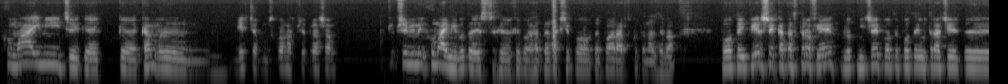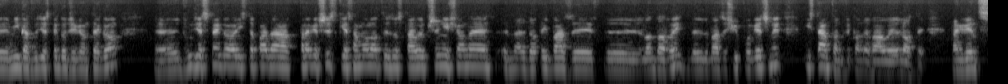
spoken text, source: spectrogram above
Humajmi, czy nie chciałbym skłamać, przepraszam, przyjmijmy Humajmi, bo to jest chyba tak się po, po arabsku to nazywa. Po tej pierwszej katastrofie lotniczej, po, po tej utracie y, MIGA 29, 20 listopada prawie wszystkie samoloty zostały przeniesione do tej bazy lądowej, do bazy sił powietrznych i stamtąd wykonywały loty. Tak więc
